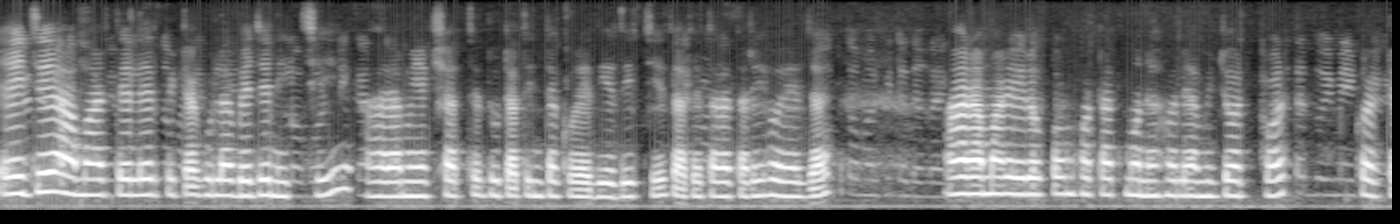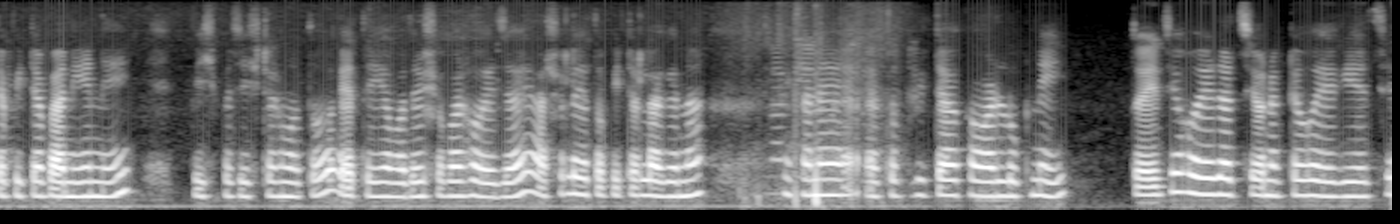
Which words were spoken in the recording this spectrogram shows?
এই যে আমার তেলের পিঠাগুলা বেজে নিচ্ছি, আর আমি একসাথে দুটা তিনটা করে দিয়ে দিচ্ছি যাতে তাড়াতাড়ি হয়ে যায়। আর আমার এরকম হঠাৎ মনে হলে আমি জটপট কয়েকটা পিঠা বানিয়ে নেই, বিশ পঁচিশটার মতো, এতেই আমাদের সবার হয়ে যায়। আসলে এত পিঠা লাগে না এখানে এত ভিড়টা খাওয়ার লোক নেই। তো এই যে হয়ে যাচ্ছে অনেকটা হয়ে গিয়েছে।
